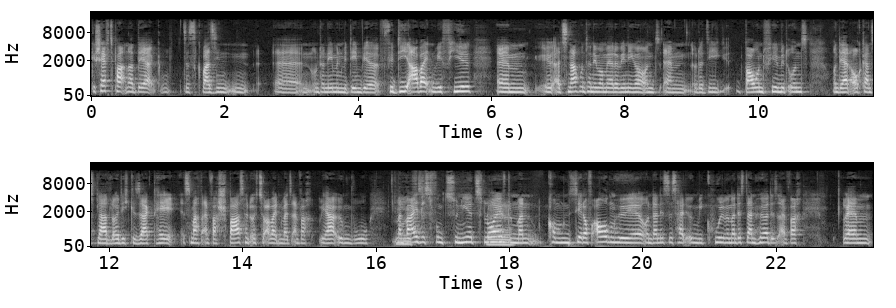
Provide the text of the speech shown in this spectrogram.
Geschäftspartner, der das quasi ein, ein Unternehmen, mit dem wir, für die arbeiten wir viel ähm, als Nachunternehmer mehr oder weniger und ähm, oder die bauen viel mit uns. Und der hat auch ganz klar deutlich gesagt, hey, es macht einfach Spaß, mit euch zu arbeiten, weil es einfach, ja, irgendwo, man Läuft. weiß, es funktioniert, es läuft Ja. und man kommuniziert auf Augenhöhe und dann ist es halt irgendwie cool, wenn man das dann hört, ist einfach, ähm,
